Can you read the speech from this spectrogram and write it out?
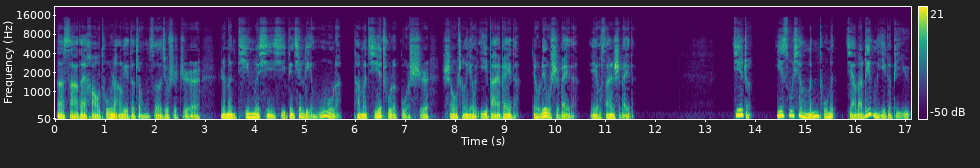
那撒在好土壤里的种子，就是指人们听了信息，并且领悟了，他们结出了果实，收成有一百倍的，有六十倍的，也有三十倍的。接着，耶稣向门徒们讲了另一个比喻：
